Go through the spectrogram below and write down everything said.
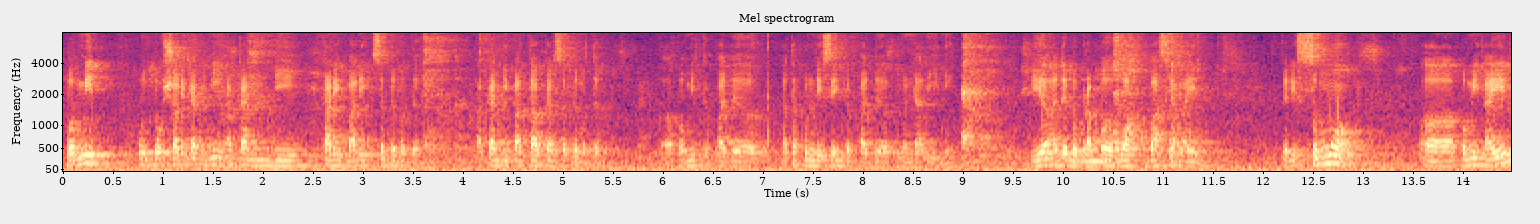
permit untuk syarikat ini akan ditarik balik serta-merta. Akan dibatalkan serta-merta uh, permit kepada ataupun lesen kepada pengendali ini. Dia ada beberapa buah bas yang lain. Jadi semua uh, permit lain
